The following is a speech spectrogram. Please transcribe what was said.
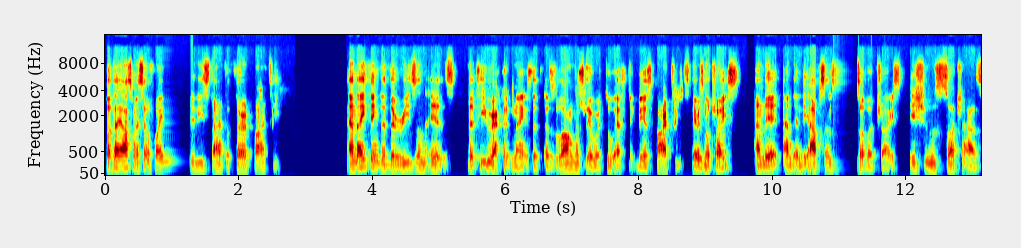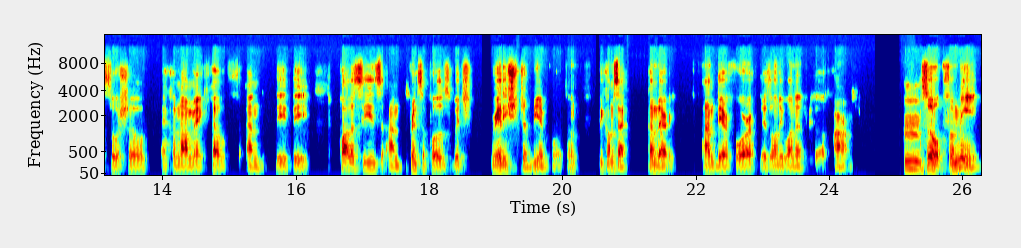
But I asked myself, why did he start a third party? And I think that the reason is that he recognized that as long as there were two ethnic based parties, there is no choice. And, the, and in the absence of a choice, issues such as social, economic, health, and the, the policies and principles which really should be important become secondary. And therefore, there's only one end result harm. Mm. So for me,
